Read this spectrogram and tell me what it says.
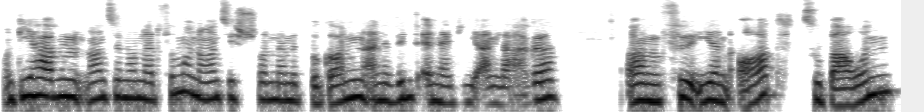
Und die haben 1995 schon damit begonnen, eine Windenergieanlage ähm, für ihren Ort zu bauen.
